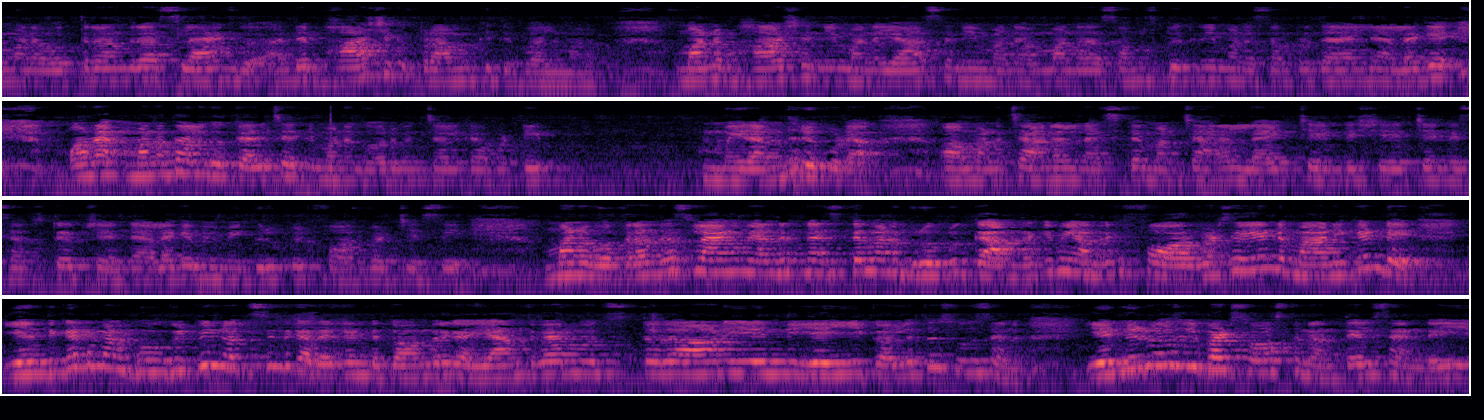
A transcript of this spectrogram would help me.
మన ఉత్తరాంధ్ర స్లాంగ్ అంటే భాషకి ప్రాముఖ్యత ఇవ్వాలి మనం మన భాషని మన యాసని మన మన సంస్కృతిని మన సంప్రదాయాల్ని అలాగే మన మన తాలూకు కల్చర్ని మనం గౌరవించాలి కాబట్టి మీరందరూ కూడా మన ఛానల్ నచ్చితే మన ఛానల్ లైక్ చేయండి షేర్ చేయండి సబ్స్క్రైబ్ చేయండి. అలాగే మేము మీ గ్రూప్ ఫార్వర్డ్ చేసి మన ఉత్తరాంధ్ర స్లాంగ్ మీ అందరికి నచ్చితే మన గ్రూప్ అందరికి మీ అందరికి ఫార్వర్డ్ చేయండి మానికండి. ఎందుకంటే మన గూగుల్ పిన్ వచ్చింది కదండి తొందరగా? ఎంత వేరం వస్తుందా అని ఎన్ని ఎయ్యి కళ్ళుతో చూశాను. ఎన్ని రోజులు బట్టి చూస్తున్నాను తెలుసండి ఈ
